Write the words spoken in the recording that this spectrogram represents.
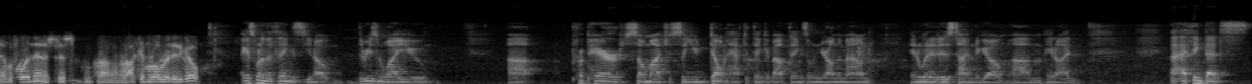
you before then it's just uh, rock and roll, ready to go. I guess one of the things, you know, the reason why you uh, prepare so much is so you don't have to think about things when you're on the mound and when it is time to go. Um, you know, I I think that's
